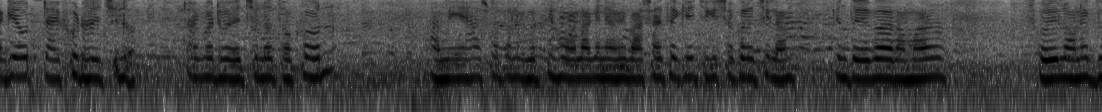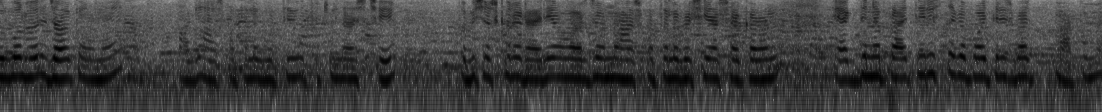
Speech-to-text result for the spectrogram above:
আগেও টাইফয়েড হয়েছিল টাইফয়েড হয়েছিল তখন আমি হাসপাতালে ভর্তি হওয়া লাগেনি, আমি বাসায় থেকে চিকিৎসা করেছিলাম, কিন্তু এবার আমার শরীর অনেক দুর্বল হয়ে যাওয়ার কারণে আগে হাসপাতালে ভর্তি হতে চলে আসছি। তো বিশেষ করে ডায়রিয়া হওয়ার জন্য হাসপাতালে বেশি আসার কারণ, একদিনে প্রায় তিরিশ থেকে পঁয়ত্রিশ বার বাথরুমে,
